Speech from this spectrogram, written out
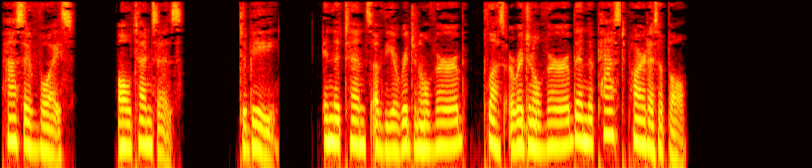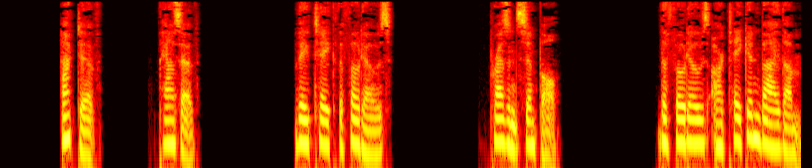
Passive voice. All tenses. To be. In the tense of the original verb, plus original verb and the past participle. Active. Passive. They take the photos. Present simple. The photos are taken by them.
